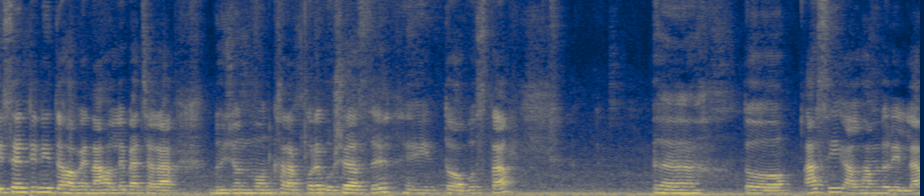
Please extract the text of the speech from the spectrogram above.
রিসেন্টলি নিতে হবে, না হলে বেচারা দুইজন মন খারাপ করে বসে আছে, এই তো অবস্থা। তো আছি, আলহামদুলিল্লাহ,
